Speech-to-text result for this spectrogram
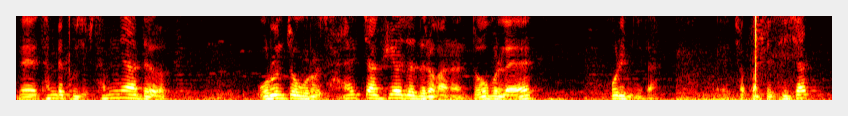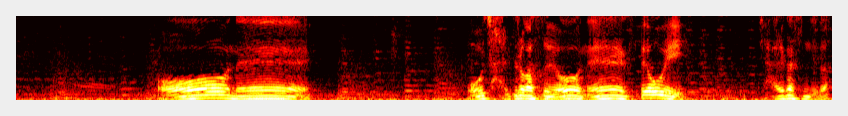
네, 393야드 오른쪽으로 살짝 휘어져 들어가는 도블랙 홀입니다. 네, 첫 번째 티샷. 어, 네. 오, 잘 들어갔어요. 네, 페어웨이. 잘 갔습니다.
